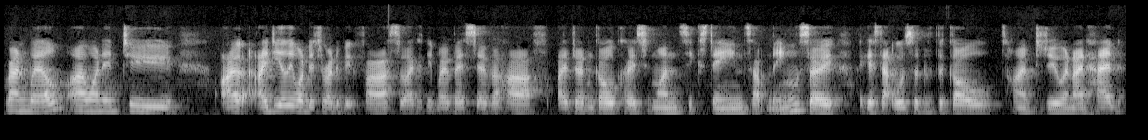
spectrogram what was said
run well. I wanted to I ideally wanted to run a bit faster. Like I think my best ever half I've done Gold Coast in one sixteen something. So I guess that was sort of the goal time to do and I'd had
